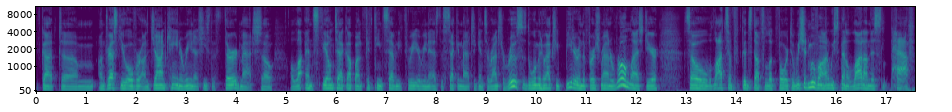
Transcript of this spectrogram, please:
You've got um, Andreescu over on John Cain Arena. She's the third match, so a lot. And Swiatek up on 1573 Arena as the second match against Arantxa Rus, is the woman who actually beat her in the first round of Rome last year. So lots of good stuff to look forward to. We should move on. We spent a lot on this half.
